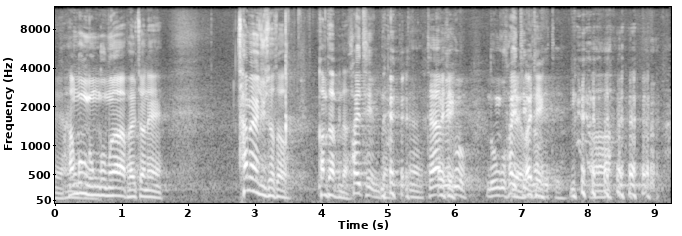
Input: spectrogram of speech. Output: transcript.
네, 한국 농구 문화 발전에 참여해 주셔서 감사합니다. 화이팅입니다. 예, 대한민국 농구 화이팅. 네, 화이팅. 화이팅. 아.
